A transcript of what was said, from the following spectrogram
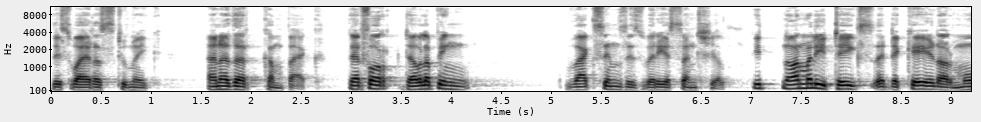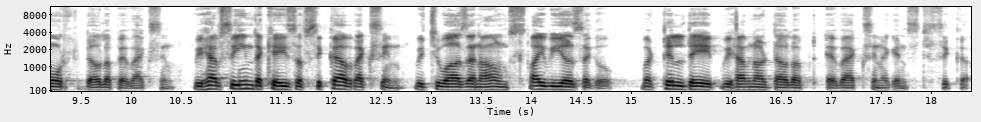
this virus to make another comeback. Therefore, developing vaccines is very essential. It normally takes a decade or more to develop a vaccine. We have seen the case of Zika vaccine, which was announced five years ago, but till date we have not developed a vaccine against Zika.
